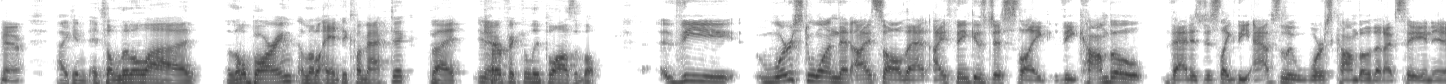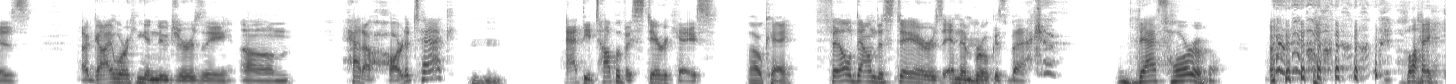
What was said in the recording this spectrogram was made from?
Yeah, I can. It's a little uh, a little boring, a little anticlimactic, but Yeah. perfectly plausible. the worst one that I saw that I think is just like the combo that is just like the absolute worst combo that I've seen is a guy working in New Jersey um had a heart attack hmm at the top of a staircase, Okay, fell down the stairs, and then Mhm. broke his back. that's horrible. like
